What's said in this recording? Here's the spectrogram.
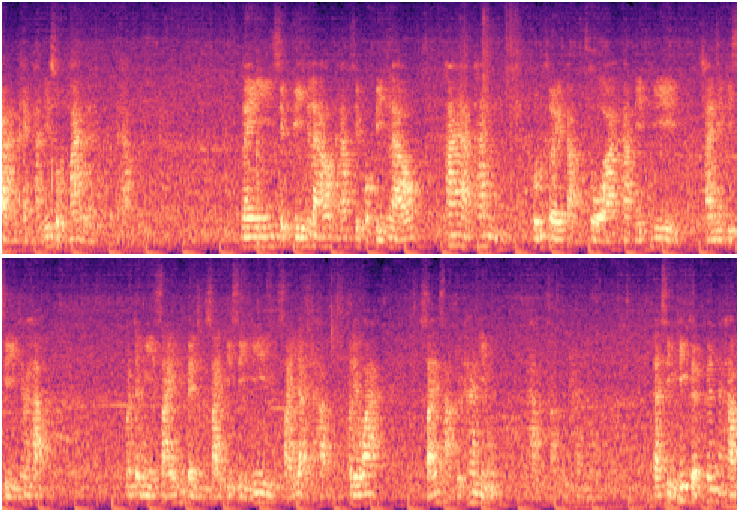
การแข่งขันที่สูงมากเลยนะครับใน 10 ปีที่แล้วนะครับ 10 กว่าปีที่แล้ว ถ้าท่าน คุ้นเคยกับตัวฮาร์ดดิสก์ที่ใช้ใน PC ใช่ไหมครับ มันจะมีไซส์ที่เป็นไซส์ PC ที่ไซส์ใหญ่นะครับเขาเรียกว่าไซส์ 3.5 นิ้วนะครับ3.5 นิ้ว แต่สิ่งที่เกิดขึ้นนะครับ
